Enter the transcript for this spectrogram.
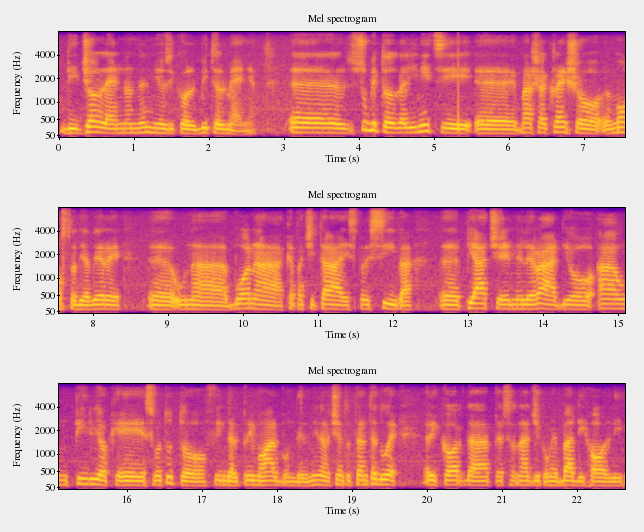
di John Lennon nel musical Beatlemania. Eh, subito dagli inizi eh, Marshall Crenshaw mostra di avere una buona capacità espressiva, piace nelle radio, ha un piglio che soprattutto fin dal primo album del 1982 ricorda personaggi come Buddy Holly,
